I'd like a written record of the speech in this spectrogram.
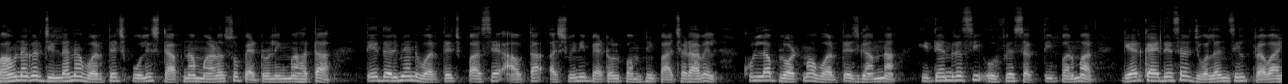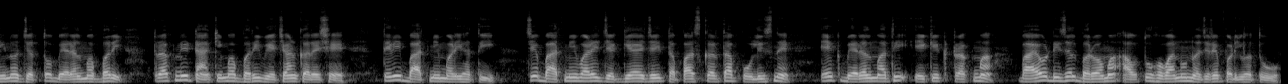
ભાવનગર જિલ્લાના વર્તેજ પોલીસ સ્ટાફના માણસો પેટ્રોલિંગમાં હતા. તે દરમિયાન વર્તેજ પાસે આવતા અશ્વિની પેટ્રોલ પંપની પાછળ આવેલ ખુલ્લા પ્લોટમાં વર્તેજ ગામના હિતેન્દ્રસિંહ ઉર્ફે શક્તિ પરમાર ગેરકાયદેસર જ્વલનશીલ પ્રવાહીનો જથ્થો બેરલમાં ભરી ટ્રકની ટાંકીમાં ભરી વેચાણ કરે છે તેવી બાતમી મળી હતી. જે બાતમીવાળી જગ્યાએ જઈ તપાસ કરતા પોલીસને એક બેરલમાંથી એક એક ટ્રકમાં બાયોડીઝલ ભરવામાં આવતું હોવાનું નજરે પડ્યું હતું.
